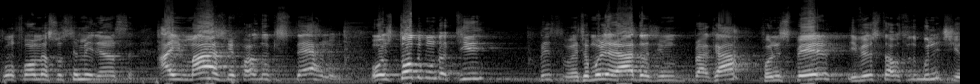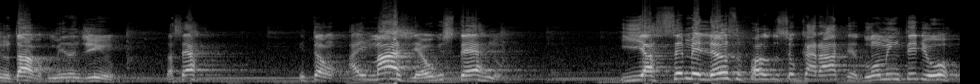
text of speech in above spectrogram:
conforme a sua semelhança. A imagem fala do que externo. Hoje todo mundo aqui, principalmente a mulherada, hoje para cá, foi no espelho e viu se estava tudo bonitinho, estava? Com mirandinho. Tá certo? Então, a imagem é o externo. E a semelhança fala do seu caráter, do homem interior.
